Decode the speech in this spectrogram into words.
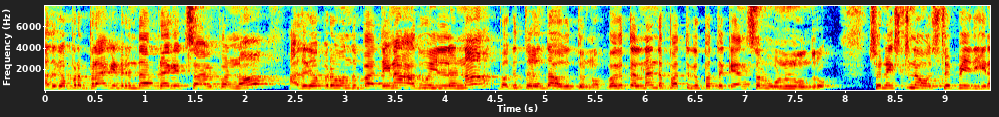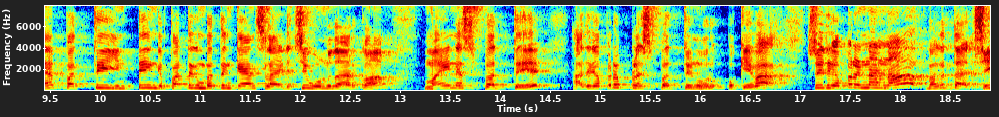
அதுக்கப்புறம் ப்ராக்கெட் இருந்தால் ப்ராக்கெட் சால்வ் பண்ணோம். அதுக்கப்புறம் வந்து பார்த்தீங்கன்னா அதுவும் இல்லைன்னா வகுத்தில் இருந்தால் வகுத்துடணும். வகுத்தல்னா இந்த பத்துக்கு பத்து கேன்சல் ஒன்றுன்னு வந்துடும் ஸோ நெக்ஸ்ட் நான் ஒரு ஸ்டெப் எழுதிக்கிறேன். பத்து இன்ட்டு இங்கே பத்துக்கும் பத்துக்கும் கேன்சல் ஆகிடுச்சு ஒன்று தான் இருக்கும். மைனஸ் பத்து அதுக்கப்புறம் ப்ளஸ் பத்துன்னு வரும். ஓகேவா ஸோ இதுக்கப்புறம் என்னன்னா வகுத்தாச்சு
